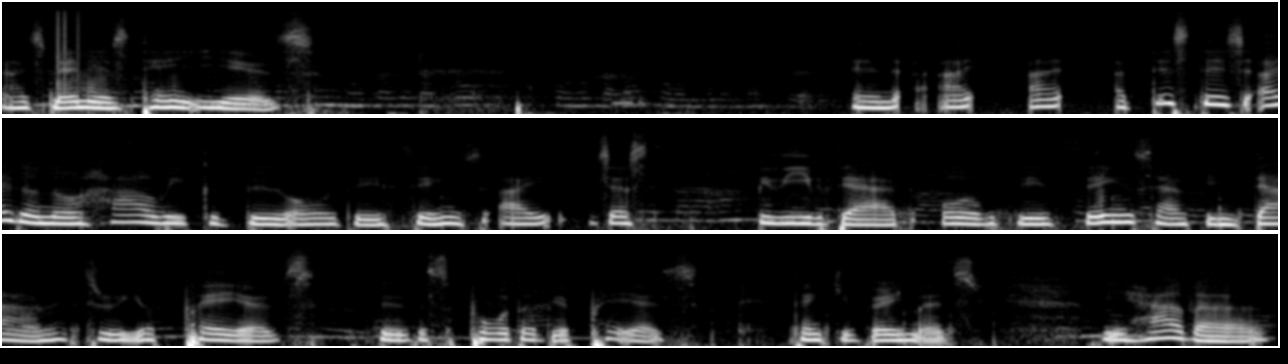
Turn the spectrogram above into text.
as many as 10 years. And I, I, at this stage, I don't know how we could do all these things. I just believe that all of these things have been done through your prayers, through the support of your prayers. Thank you very much. We have a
